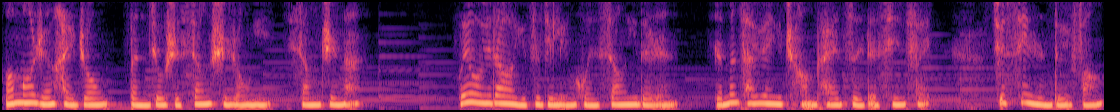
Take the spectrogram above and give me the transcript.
茫茫人海中，本就是相识容易相知难，唯有遇到与自己灵魂相依的人，人们才愿意敞开自己的心扉，去信任对方，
